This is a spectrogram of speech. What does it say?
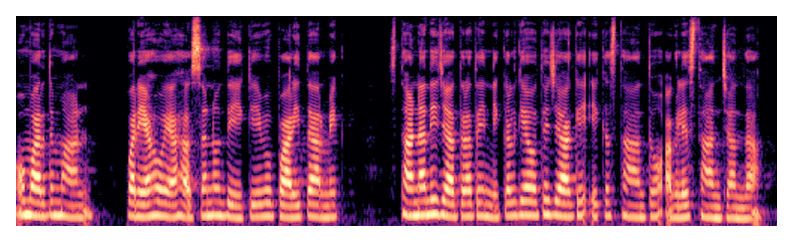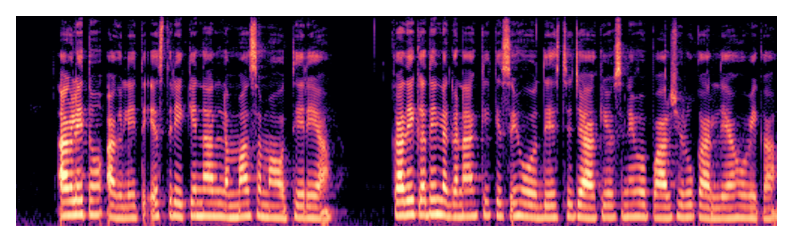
ਉਹ ਮਰਦ ਮਾਨ ਭਰਿਆ ਹੋਇਆ ਹਸਨ ਨੂੰ ਦੇ ਕੇ ਵਪਾਰੀ ਧਾਰਮਿਕ ਸਥਾਨਾਂ ਦੀ ਯਾਤਰਾ ਤੇ ਨਿਕਲ ਗਿਆ। ਉੱਥੇ ਜਾ ਕੇ ਇੱਕ ਸਥਾਨ ਤੋਂ ਅਗਲੇ ਸਥਾਨ ਜਾਂਦਾ। ਅਗਲੇ ਤੋਂ ਅਗਲੇ ਤੇ ਇਸ ਤਰੀਕੇ ਨਾਲ ਲੰਮਾ ਸਮਾਂ ਉੱਥੇ ਰਿਹਾ। ਕਦੇ ਕਦੇ ਲੱਗਣਾ ਕਿ ਕਿਸੇ ਹੋਰ ਦੇਸ਼ 'ਚ ਜਾ ਕੇ ਉਸਨੇ ਵਪਾਰ ਸ਼ੁਰੂ ਕਰ ਲਿਆ ਹੋਵੇਗਾ।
